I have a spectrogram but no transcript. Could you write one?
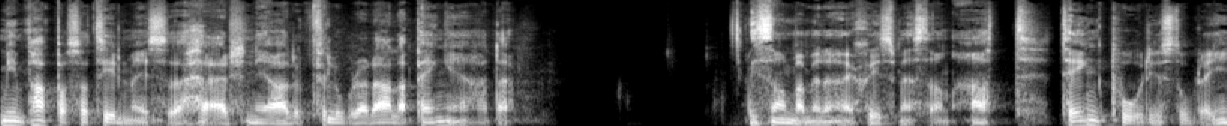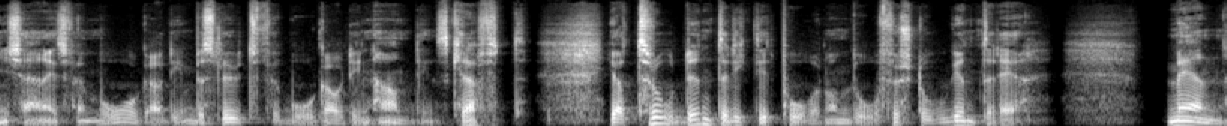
Min pappa sa till mig så här när jag förlorade alla pengar jag hade i samband med den här skilsmässan att tänk på din stora intjäningsförmåga, din beslutsförmåga och din handlingskraft. Jag trodde inte riktigt på honom då, förstod inte det. Men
